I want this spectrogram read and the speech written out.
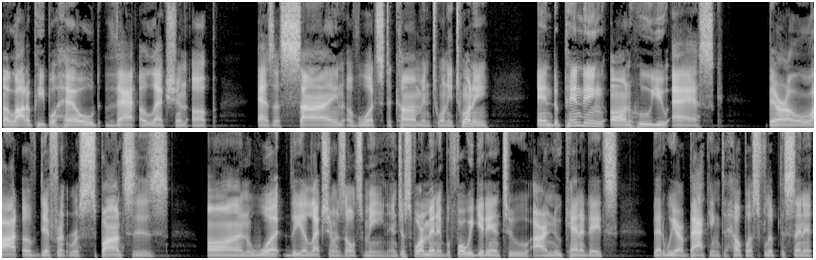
a lot of people held that election up as a sign of what's to come in 2020. And depending on who you ask, there are a lot of different responses on what the election results mean. And just for a minute, before we get into our new candidates that we are backing to help us flip the Senate,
